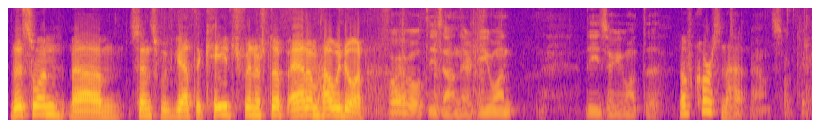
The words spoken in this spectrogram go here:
this one um, since we've got the cage finished up. Adam, how we doing? Before I bolt these on there, do you want these or you want the Of course not. mounts? Okay.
